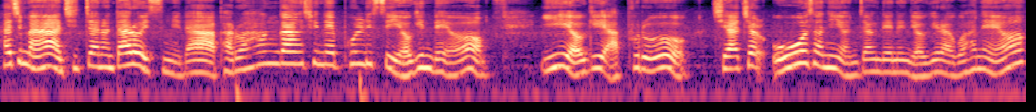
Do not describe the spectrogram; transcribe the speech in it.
하지만 진짜는 따로 있습니다. 바로 한강 시내 폴리스 역인데요. 이 역이 앞으로 지하철 5호선이 연장되는 역이라고 하네요.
